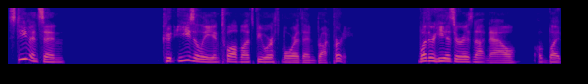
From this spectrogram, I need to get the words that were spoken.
Stevenson could easily in 12 months be worth more than Brock Purdy. Whether he is or is not now, but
